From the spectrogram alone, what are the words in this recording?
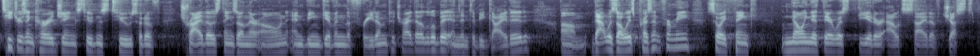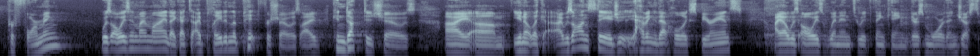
teachers encouraging students to sort of try those things on their own and being given the freedom to try that a little bit and then to be guided. Um, that was always present for me. So i think knowing that there was theater outside of just performing was always in my mind. I got to, i played in the pit for shows. I conducted shows. I um, you know like i was on stage having that whole experience. I always always went into it thinking there's more than just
